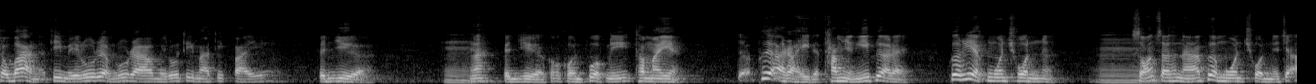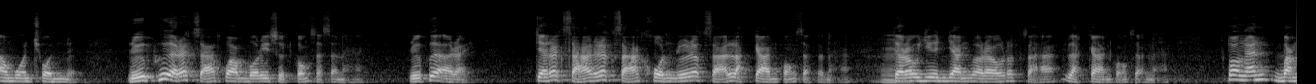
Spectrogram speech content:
ชาวบ้านน่ะที่ไม่รู้เรื่องรู้ราว ไม่รู้ที่มาที่ไป เป็นเหยื่ออืมนะเป็นเหยื่อของคนพวกนี้ทำไมอะเพื่ออะไรเนี่ยทำอย่างนี้เพื่ออะไร เพื่อเรียกมวลชนเนี่ยมสอนศาสนาเพื่อมวลชนเนี่ยจะเอามวลชนเนี่ยหรือเพื่อรักษาความบริสุทธิ์ของศาสนา หรือเพื่ออะไร จะรักษารักษาคนหรือรักษาหลักการของศาสนา แต่เรายืนยันว่าเรารักษาหลักการของศาสนาเพ ราะงั้นบาง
